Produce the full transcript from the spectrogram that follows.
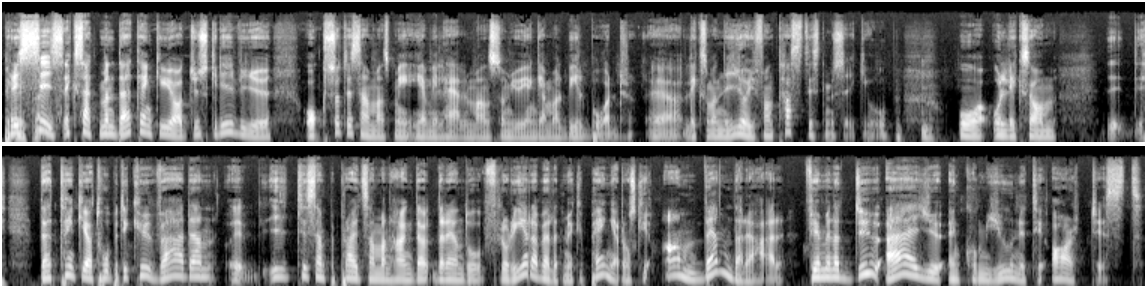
precis, exakt. Men där tänker jag att du skriver ju också tillsammans med Emil Hellman som ju är en gammal Billboard. Eh, liksom, ni gör ju fantastisk musik ihop. Och, och liksom, där tänker jag att hbtq-världen, eh, i till exempel Pride-sammanhang där, där det ändå florerar väldigt mycket pengar, de ska ju använda det här. För jag menar, du är ju en community artist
